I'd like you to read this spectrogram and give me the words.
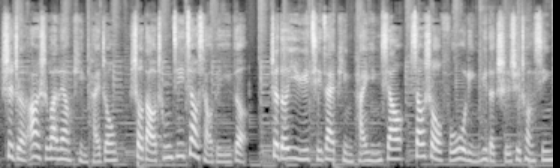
是准二十万辆品牌中受到冲击较小的一个，这得益于其在品牌营销、销售服务领域的持续创新，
